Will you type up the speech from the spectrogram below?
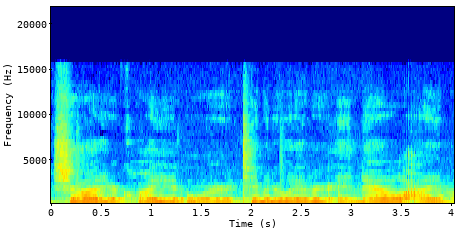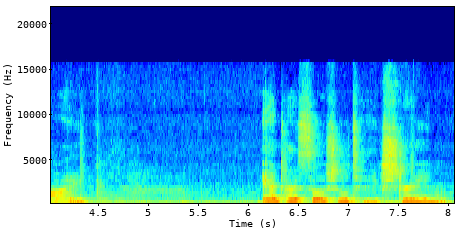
shy or quiet or timid or whatever. And now I am like antisocial to the extreme.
